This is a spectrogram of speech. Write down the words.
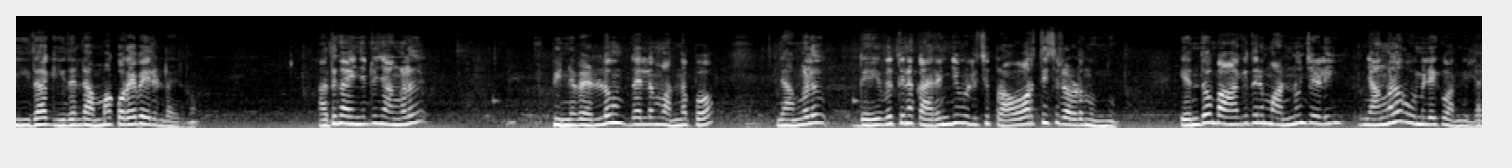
ഗീത ഗീതന്റെ അമ്മ കുറേ പേരുണ്ടായിരുന്നു. അത് കഴിഞ്ഞിട്ട് ഞങ്ങൾ പിന്നെ വെള്ളവും ഇതെല്ലാം വന്നപ്പോൾ ഞങ്ങൾ ദൈവത്തിനെ കരഞ്ഞു വിളിച്ച് പ്രാർത്ഥിച്ചിട്ട് അവിടെ നിന്നു. എന്തോ ഭാഗ്യത്തിന് മണ്ണും ചെളി ഞങ്ങളെ റൂമിലേക്ക് വന്നില്ല.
